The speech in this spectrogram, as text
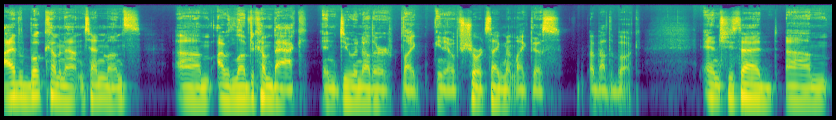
I have a book coming out in 10 months. Um, I would love to come back and do another like you know short segment like this about the book. And she said, um,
